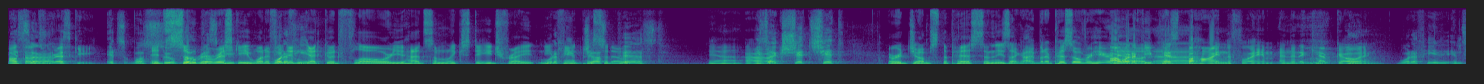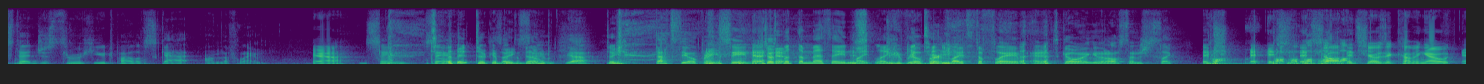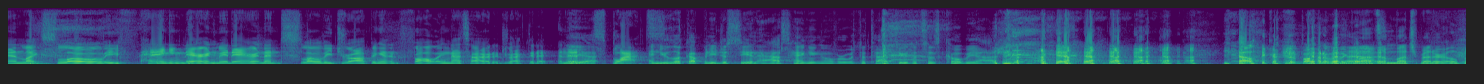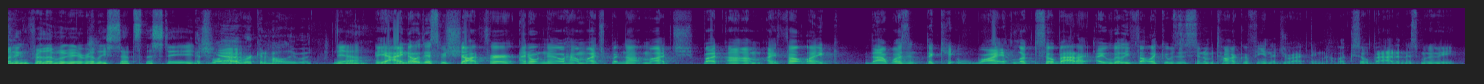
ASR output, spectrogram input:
Also, it's, uh, risky. It's well, It's super, super, risky. risky. What if you didn't he, get good flow or you had some like stage fright and What you if he can't piss just it out? pissed? Yeah. He's like, shit, shit. or it jumps the piss and then he's like, I better piss over here. Oh, what if he pissed Ah. behind the flame and then it kept going? What if he instead just threw a huge pile of scat on the flame? Yeah. Same, same. Took a Is that big the same? dump? Yeah, Took- that's the opening scene. It's just but the methane might like Gabriel continue- Byrne lights the flame and it's going, and then all of a sudden it's just like, It, plop, it, it, plop, plop, it plop, sho- plop, plop. it shows it coming out and like slowly hanging there in midair and then slowly dropping and then falling. That's how I would have directed it. And then Yeah, it splats. And you look up and you just see an ass hanging over with the tattoo that says Kobayashi. yeah, like on the bottom of the Yeah, glass. that's a much better opening for the movie. It really sets the stage. That's why Yeah. I work in Hollywood. yeah. Yeah, I know this was shot for I don't know how much, but not much. But um, I felt like that wasn't the ca- why it looked so bad. I, I really felt like it was the cinematography and the directing that looked so bad in this movie.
